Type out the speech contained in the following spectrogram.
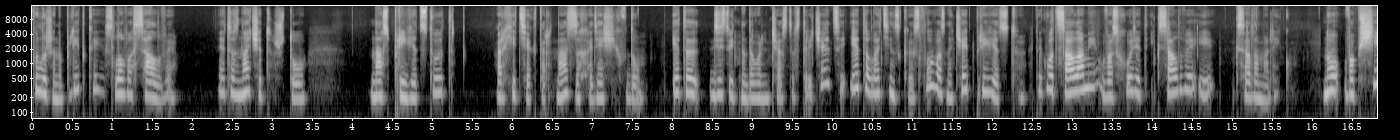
выложено плиткой слово «салве». Это значит, что нас приветствует архитектор, нас, заходящих в дом. Это действительно довольно часто встречается, и это латинское слово означает «приветствую». Так вот, салами восходит и к салве, и к салам алейкум. Но вообще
